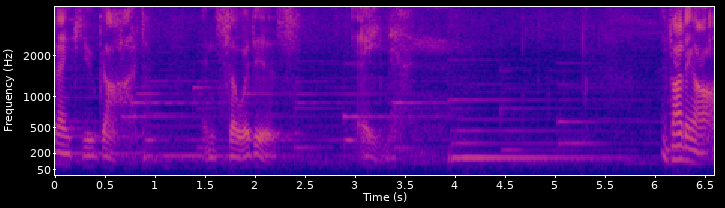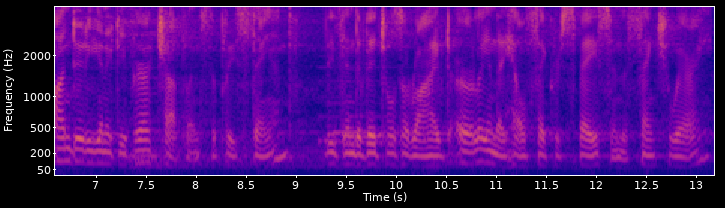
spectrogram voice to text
Thank you, God. And so it is. Amen. Inviting our on duty Unity Prayer chaplains to please stand. These individuals arrived early and they held sacred space in the sanctuary.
